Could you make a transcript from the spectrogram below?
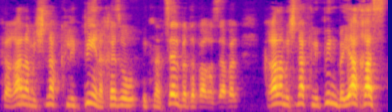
קרא למשנה קליפין אחרי זה הוא התנצל בדבר הזה אבל קרא למשנה קליפין ביחס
